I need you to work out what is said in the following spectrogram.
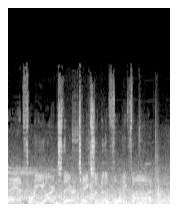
And three yards there takes him to the 45.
